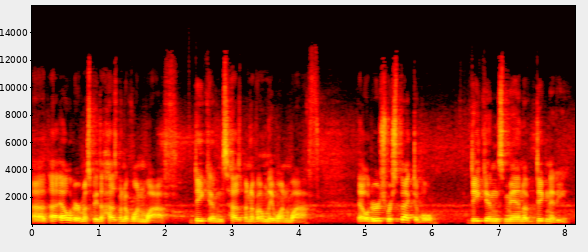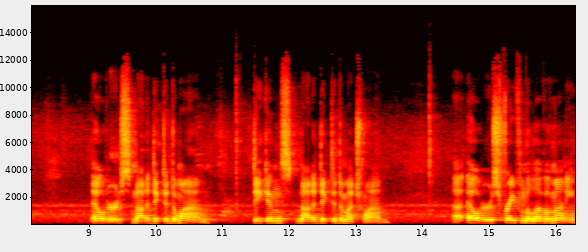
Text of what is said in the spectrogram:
Uh, an elder must be the husband of one wife. Deacons, husband of only one wife. Elders, respectable. Deacons, men of dignity. Elders, not addicted to wine deacons not addicted to much wine, uh, elders free from the love of money,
